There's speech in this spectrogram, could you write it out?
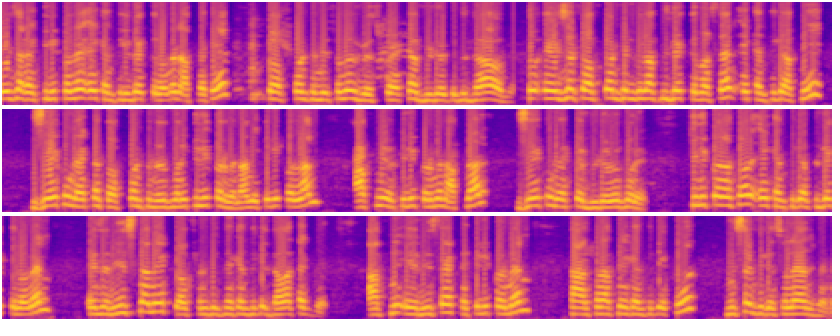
এই জায়গায় ক্লিক করলে এখান থেকে দেখতে পাবেন আপনাকে টপ কন্টেন্ট হিসেবে বেশ কয়েকটা ভিডিও কিন্তু দেওয়া হবে। তো এই যে টপ কন্টেন্টগুলো আপনি দেখতে পাচ্ছেন, এখান থেকে আপনি যে কোনো একটা টপ কন্টেন্টের উপরে ক্লিক করবেন। আমি ক্লিক করলাম, আপনিও ক্লিক করবেন আপনার যে কোনো একটা ভিডিওর উপরে। ক্লিক করার পর এখান থেকে আপনি দেখতে পাবেন, এই যে রিস নামে একটা অপশন কিন্তু এখান থেকে দেওয়া থাকবে। আপনি এই রিসে একটা ক্লিক করবেন, তারপর আপনি এখান থেকে একটু নিচের দিকে চলে আসবেন।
